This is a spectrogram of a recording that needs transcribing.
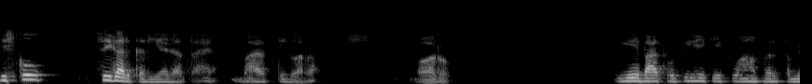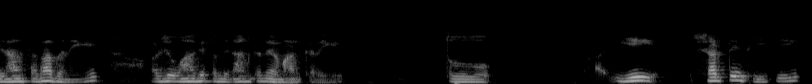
जिसको स्वीकार कर लिया जाता है भारत के द्वारा। और ये बात होती है कि एक वहाँ पर संविधान सभा बनेगी और जो वहाँ के संविधान का निर्माण करेगी। तो ये शर्तें थी कि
